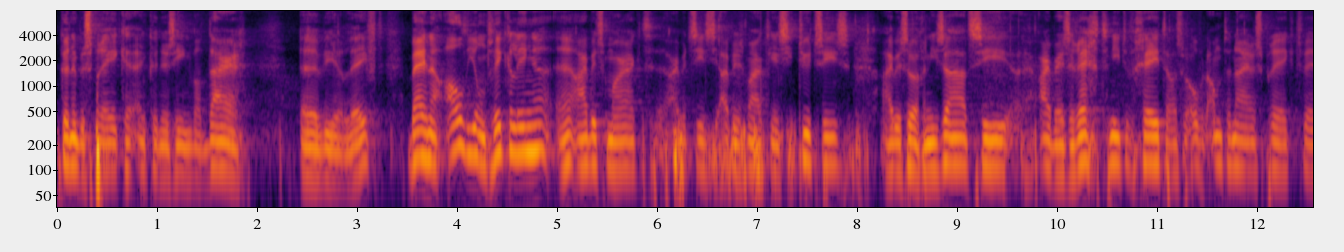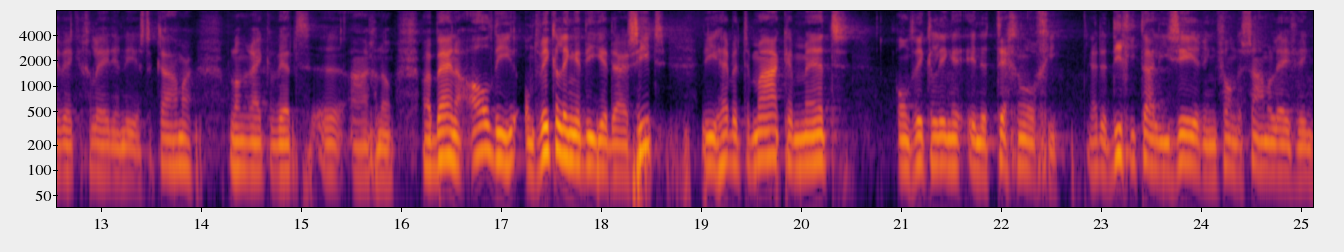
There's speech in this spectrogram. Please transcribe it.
kunnen bespreken en kunnen zien wat daar uh, weer leeft. Bijna al die ontwikkelingen, eh, arbeidsmarkt, arbeidsmarktinstituties, arbeidsorganisatie, eh, arbeidsrecht, niet te vergeten als we over de ambtenaren spreken, twee weken geleden in de Eerste Kamer, belangrijke wet aangenomen. Maar bijna al die ontwikkelingen die je daar ziet, die hebben te maken met ontwikkelingen in de technologie. De digitalisering van de samenleving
